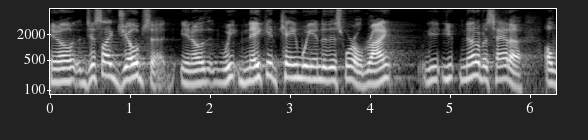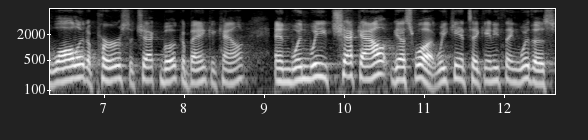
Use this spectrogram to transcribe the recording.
You know, just like Job said, you know, we, naked came we into this world, right? You, you, none of us had a, a wallet, a purse, a checkbook, a bank account. And when we check out, guess what? We can't take anything with us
